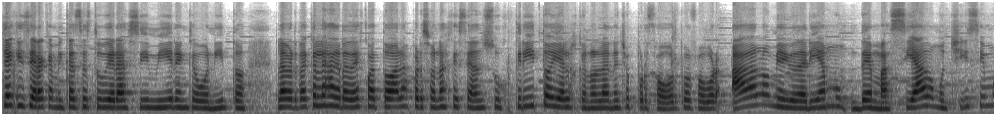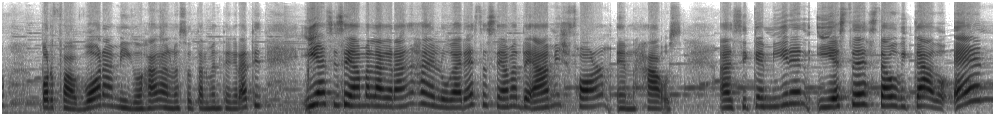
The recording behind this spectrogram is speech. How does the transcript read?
Ya quisiera que mi casa estuviera así, miren qué bonito. La verdad que les agradezco a todas las personas que se han suscrito y a los que no lo han hecho, por favor, por favor, háganlo, me ayudaría demasiado, muchísimo. Por favor, amigos, háganlo, es totalmente gratis. Y así se llama la granja, el lugar este se llama The Amish Farm and House. Así que miren, y este está ubicado en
